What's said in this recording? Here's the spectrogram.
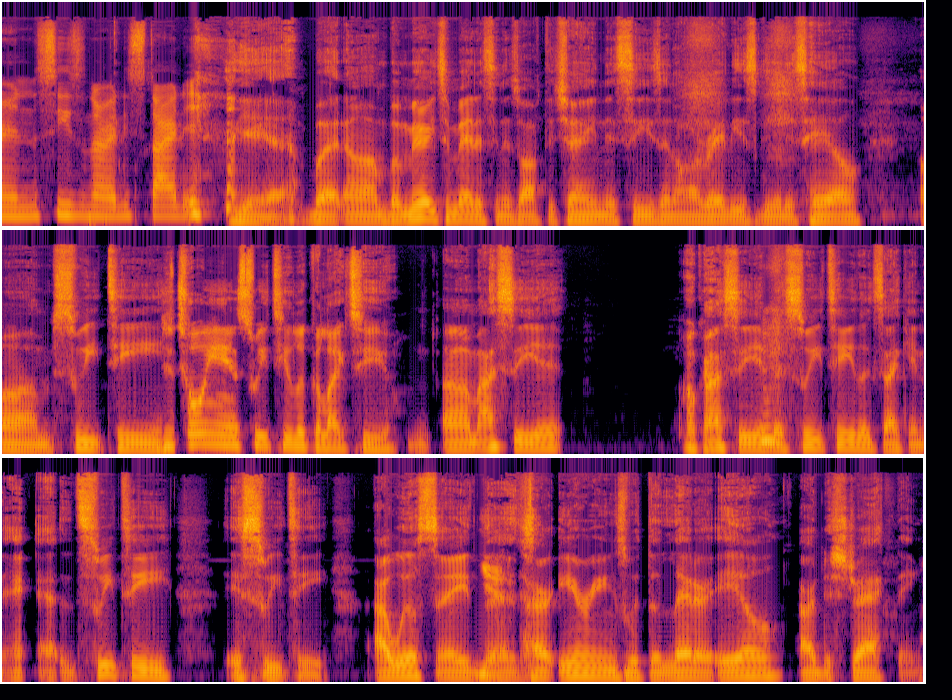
and the season already started. yeah, but um, but Married to Medicine is off the chain this season already. It's good as hell. Um, Sweet Tea, Do Toya and Sweet Tea look alike to you? um, I see it. Okay, I see it. But Sweet Tea looks like an uh, Sweet Tea is Sweet Tea. I will say that Yes. her earrings with the letter L are distracting.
